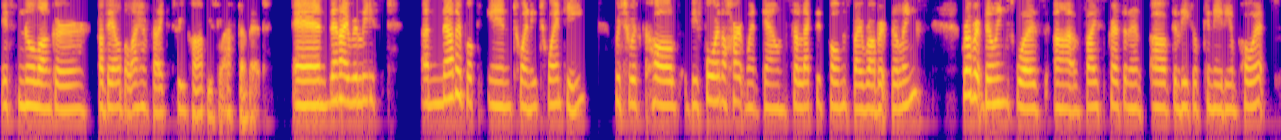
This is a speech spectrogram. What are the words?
It's no longer available. I have like three copies left of it. And then I released another book in 2020 which was called Before the Heart Went Down, Selected Poems by Robert Billings. Robert Billings was uh, vice president of the League of Canadian Poets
